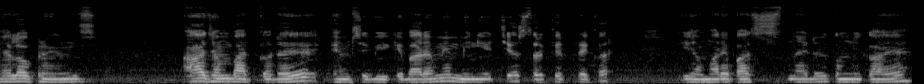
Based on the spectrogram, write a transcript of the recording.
हेलो फ्रेंड्स आज हम बात कर रहे हैं एमसीबी के बारे में मिनिएचर सर्किट ब्रेकर ये हमारे पास स्नाइडर कंपनी का है।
